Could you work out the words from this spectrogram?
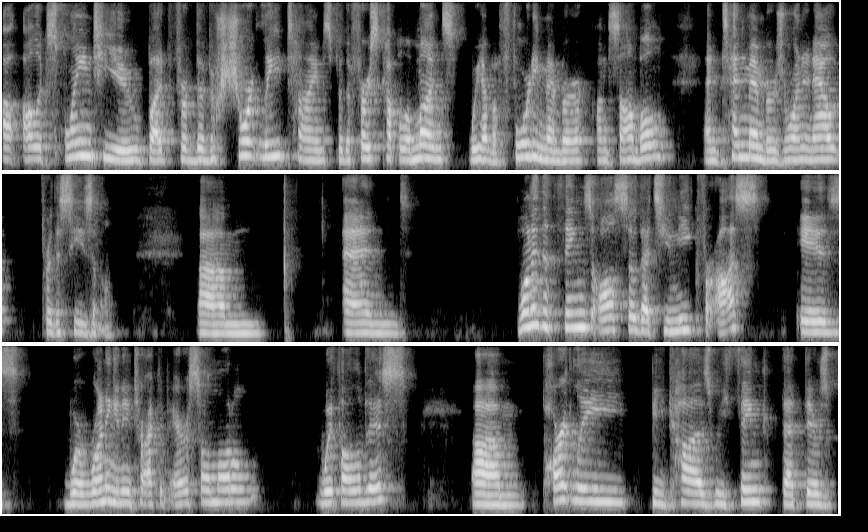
I'll explain to you, but for the short lead times for the first couple of months, we have a 40 member ensemble and 10 members running out for the seasonal. Um, and one of the things also that's unique for us is we're running an interactive aerosol model with all of this, um, partly because we think that there's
